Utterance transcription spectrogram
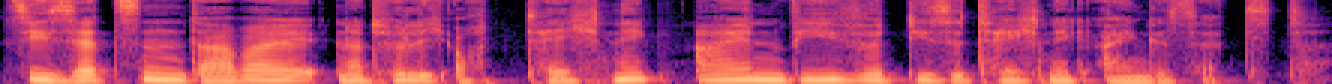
Sie setzen dabei natürlich auch Technik ein. Wie wird diese Technik eingesetzt?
